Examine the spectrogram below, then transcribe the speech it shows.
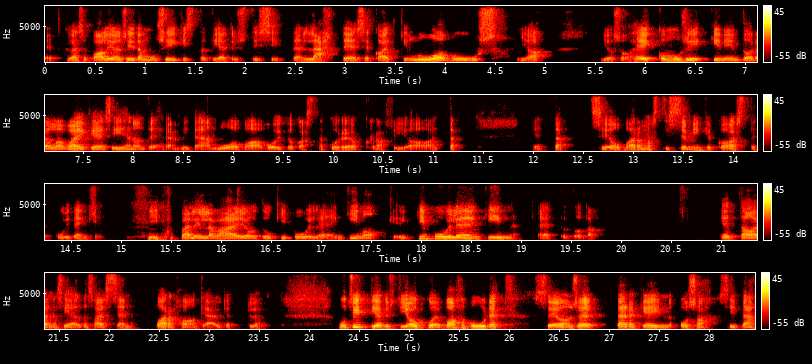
että kyllä se paljon siitä musiikista tietysti sitten lähtee se kaikki luovuus, ja jos on heikko musiikki, niin todella vaikea siihen on tehdä mitään luovaa, voitokasta koreografiaa, että, että se on varmasti se, minkä kaaste kuitenkin. Niin kuin välillä vähän joutuu kipuileenkin, kipuileenkin että tota, että aina sieltä saisi sen parhaan käytettyä. Mutta sitten tietysti joukkueen vahvuudet, se on se tärkein osa sitä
